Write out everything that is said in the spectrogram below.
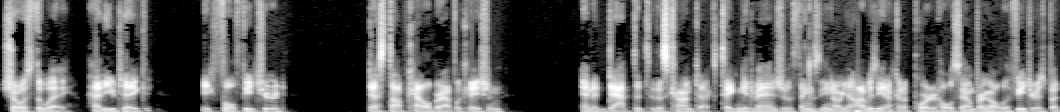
show us the way. How do you take a full featured desktop caliber application and adapt it to this context, taking advantage of the things, you know, obviously you're not going to port it wholesale and bring all the features, but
